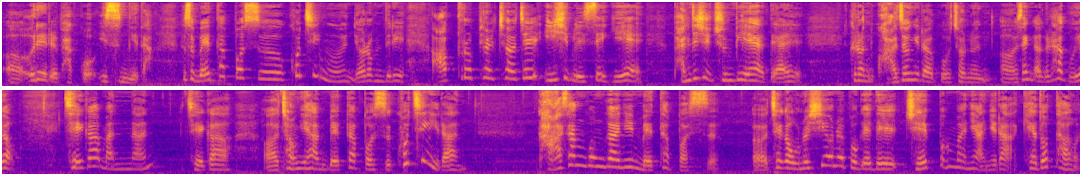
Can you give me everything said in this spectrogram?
어, 의뢰를 받고 있습니다. 그래서 메타버스 코칭은 여러분들이 앞으로 펼쳐질 21세기에 반드시 준비해야 될 그런 과정이라고 저는 어, 생각을 하고요. 제가 만난 제가 어, 정의한 메타버스 코칭이란 가상 공간인 메타버스 어, 제가 오늘 시연을 보게 될 ZEP뿐만이 아니라 Gather Town,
